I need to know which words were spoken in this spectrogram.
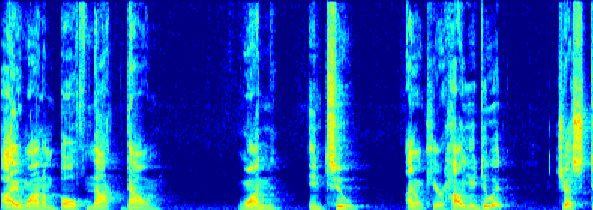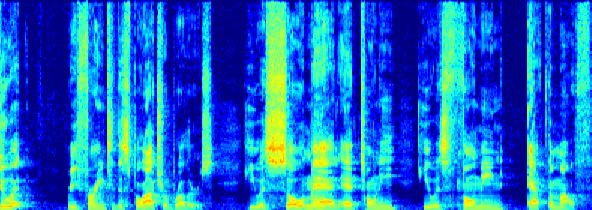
I want them both knocked down. One and two, I don't care how you do it, just do it, referring to the Spilotro brothers. He was so mad at Tony, he was foaming at the mouth.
